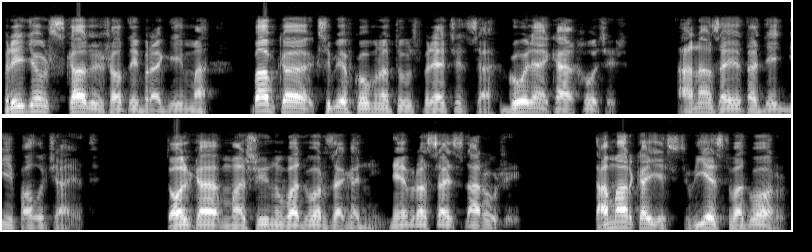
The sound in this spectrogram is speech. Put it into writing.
Придешь, скажешь от Ибрагима. Бабка к себе в комнату спрячется. Гуляй, как хочешь. Она за это деньги получает. Только машину во двор загони, не бросай снаружи. Тамарка есть, въезд во двор.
